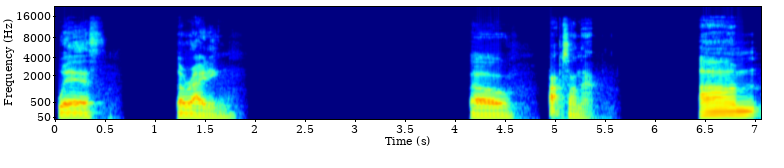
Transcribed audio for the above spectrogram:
with the writing. So props on that. Um,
